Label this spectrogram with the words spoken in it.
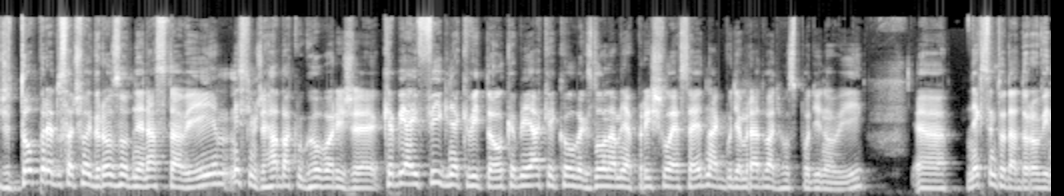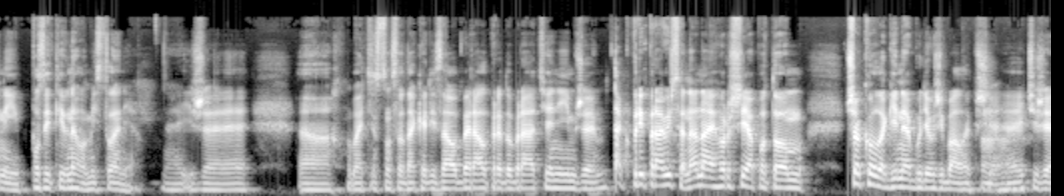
že dopredu sa človek rozhodne nastaví. Myslím, že Habakuk hovorí, že keby aj fík nekvitol, keby akékoľvek zlo na mňa prišlo, ja sa jednak budem radovať hospodinovi. E, nechcem to dať do roviny pozitívneho myslenia. Hej, že uh, aj som sa takedy zaoberal pred obrátením, že tak pripravíš sa na najhoršie a potom čokoľvek iné bude už iba lepšie. Uh-huh. Hej? Čiže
